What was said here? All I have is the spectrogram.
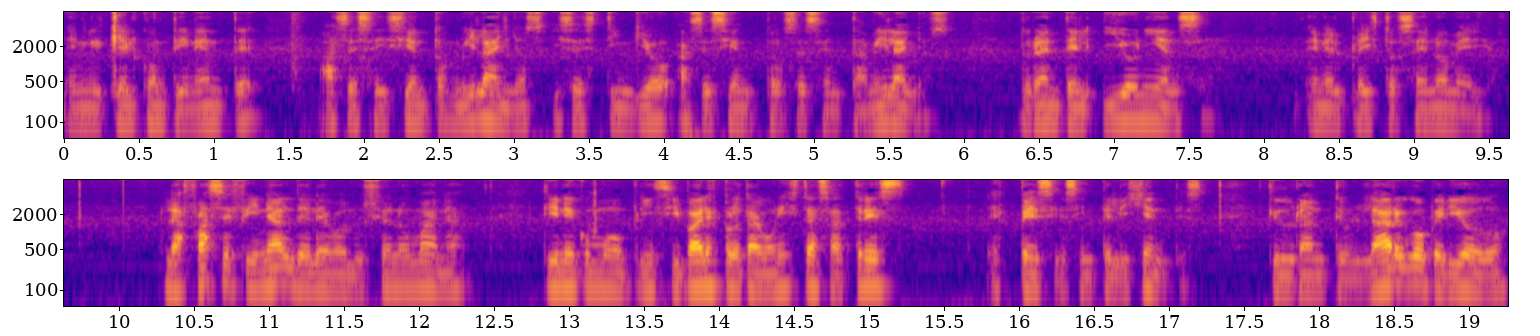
en aquel continente hace 600.000 años y se extinguió hace 160.000 años, durante el Ioniense, en el Pleistoceno medio. La fase final de la evolución humana tiene como principales protagonistas a tres especies inteligentes que durante un largo periodo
